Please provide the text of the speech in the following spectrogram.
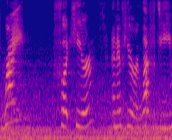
right foot here, and if you're a lefty,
